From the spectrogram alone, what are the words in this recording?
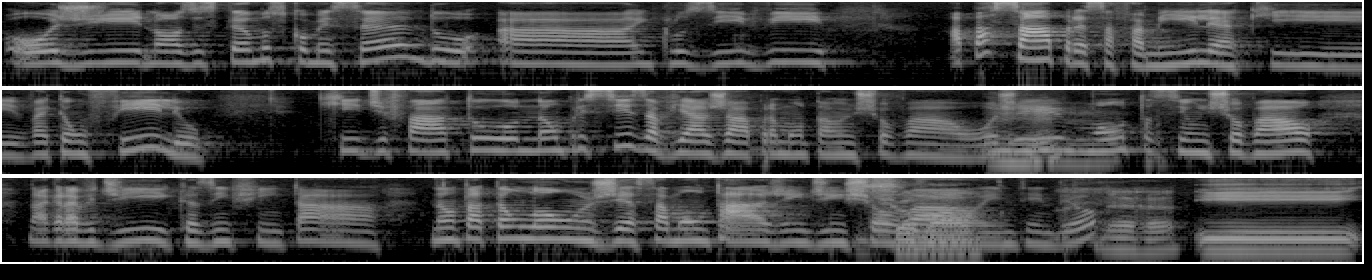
hoje nós estamos começando a, inclusive, a passar para essa família que vai ter um filho que de fato não precisa viajar para montar um enxoval. Hoje monta-se um enxoval na Gravidicas, enfim, tá, não está tão longe essa montagem de enxoval, Enxoval. entendeu? Aham. E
